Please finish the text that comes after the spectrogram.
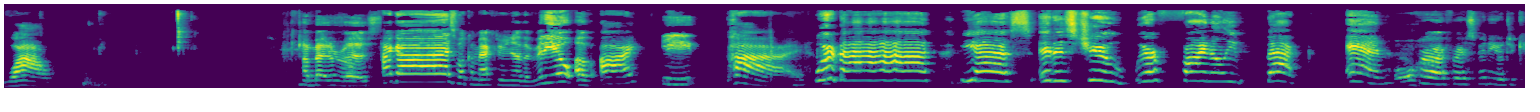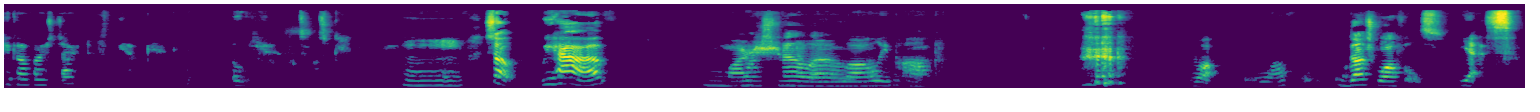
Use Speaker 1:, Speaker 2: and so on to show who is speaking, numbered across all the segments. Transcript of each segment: Speaker 1: Wow.
Speaker 2: I'm better for this.
Speaker 1: Hi guys, welcome back to another video of I Eat Pie. We're back! Yes, it is true. We're finally back. And
Speaker 2: Oh.
Speaker 1: for our first video to kick off our start, we have candy. Oh yeah, it smells candy. Hmm. so, we have
Speaker 2: Marshmallow
Speaker 1: lollipop.
Speaker 2: Wa-
Speaker 1: Waffle.
Speaker 2: Dutch waffles.
Speaker 1: Yes.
